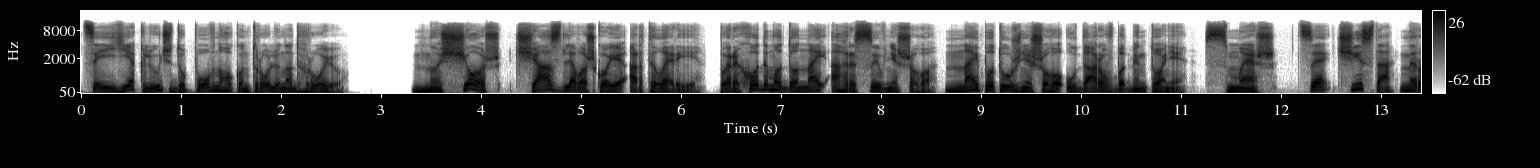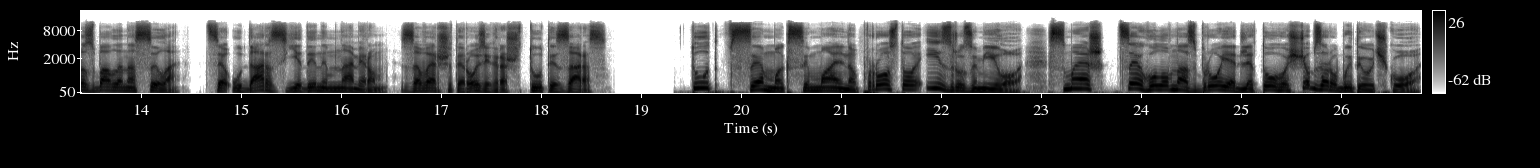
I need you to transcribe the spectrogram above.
це і є ключ до повного контролю над грою. Ну що ж, час для важкої артилерії. Переходимо до найагресивнішого, найпотужнішого удару в бадмінтоні смеш. Це чиста, нерозбавлена сила. Це удар з єдиним наміром завершити розіграш тут і зараз. Тут все максимально просто і зрозуміло. Смеш це головна зброя для того, щоб заробити очко.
